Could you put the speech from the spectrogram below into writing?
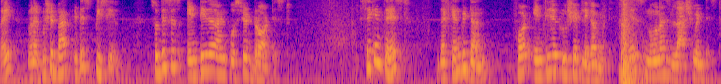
right? When I push it back, it is PCL. So this is anterior and posterior draw test. Second test that can be done for anterior cruciate ligament is known as Lachman test.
